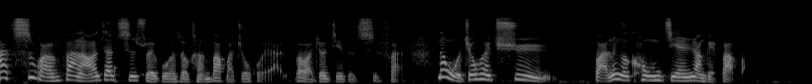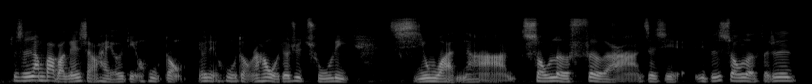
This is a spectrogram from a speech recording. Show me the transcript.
他吃完饭，然后在吃水果的时候，可能爸爸就回来了，爸爸就接着吃饭。那我就会去把那个空间让给爸爸，就是让爸爸跟小孩有一点互动，有点互动。然后我就去处理洗碗啊、收垃圾啊这些，也不是收垃圾，就是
